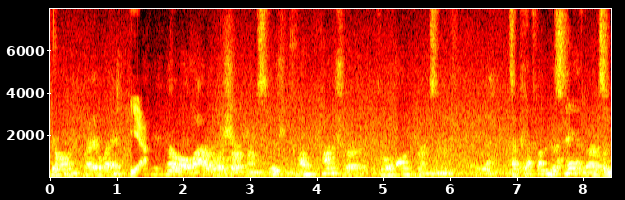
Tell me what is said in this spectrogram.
going right away. Yeah. We know a lot of those short-term solutions run contrary to a long-term solution. So you have to understand, there are some.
